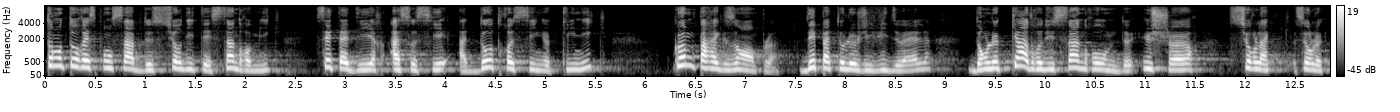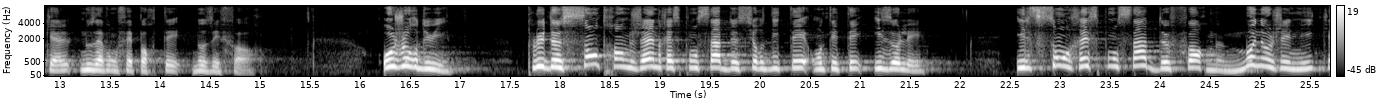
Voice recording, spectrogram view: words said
tantôt responsables de surdité syndromique, c'est-à-dire associés à d'autres signes cliniques, comme par exemple des pathologies visuelles, dans le cadre du syndrome de Usher sur lequel nous avons fait porter nos efforts. Aujourd'hui, plus de 130 gènes responsables de surdité ont été isolés. Ils sont responsables de formes monogéniques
